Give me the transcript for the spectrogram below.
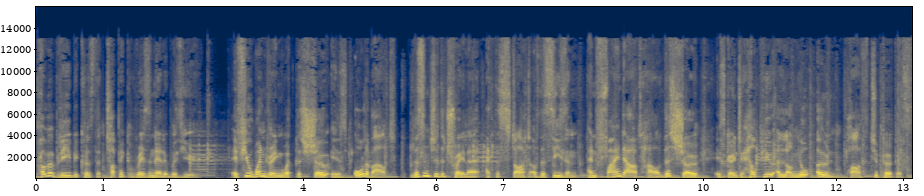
probably because the topic resonated with you. If you're wondering what the show is all about, listen to the trailer at the start of the season and find out how this show is going to help you along your own path to purpose.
